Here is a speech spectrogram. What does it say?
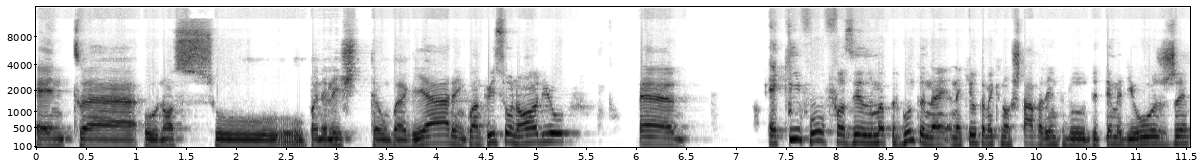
entra o nosso panelista Umbaguiar. Enquanto isso, Honório, Aqui vou fazer uma pergunta naquilo também que não estava dentro do, do tema de hoje.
